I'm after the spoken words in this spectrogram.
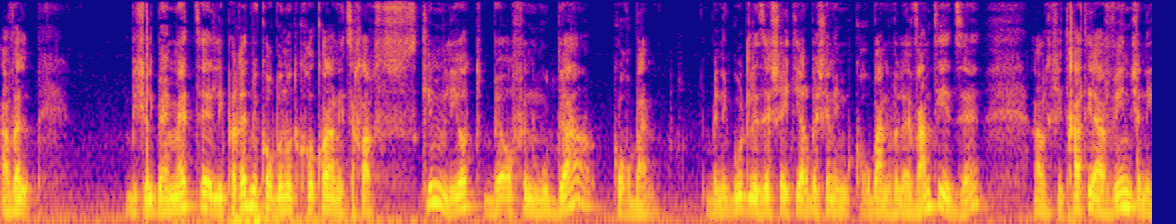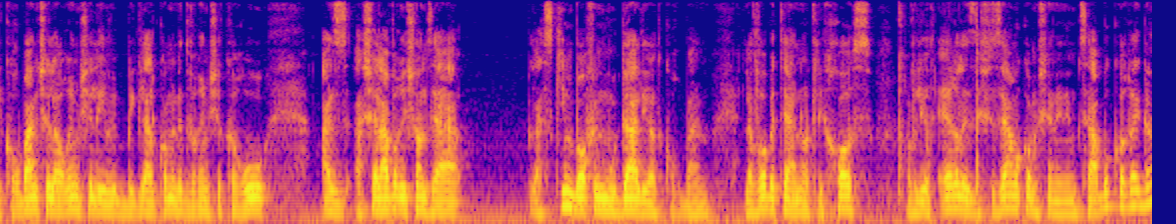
אבל בשביל באמת אה, להיפרד מקורבנות, קודם כל אני צריך להסכים להיות באופן מודע קורבן. בניגוד לזה שהייתי הרבה שנים קורבן ולא הבנתי את זה, אבל כשהתחלתי להבין שאני קורבן של ההורים שלי בגלל כל מיני דברים שקרו, אז השלב הראשון זה היה להסכים באופן מודע להיות קורבן, לבוא בטענות, לכעוס, אבל להיות ער לזה שזה המקום שאני נמצא בו כרגע,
